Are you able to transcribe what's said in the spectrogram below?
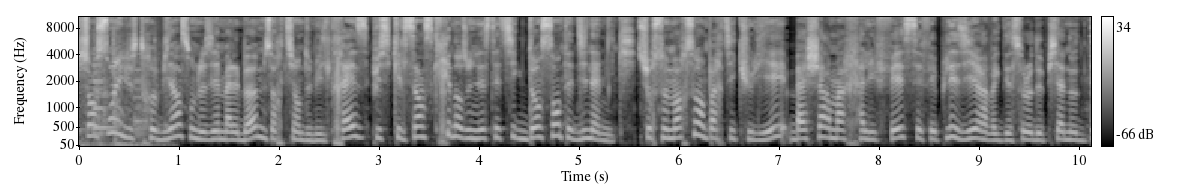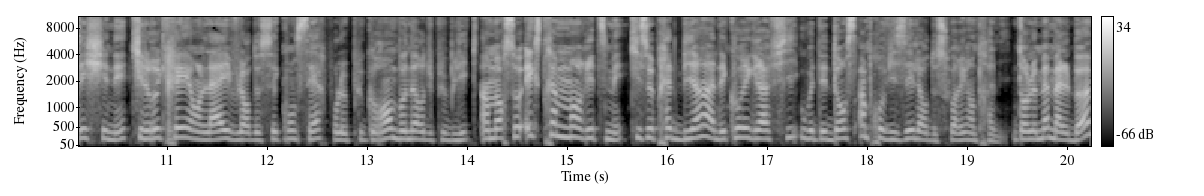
Cette chanson illustre bien son deuxième album, sorti en 2013, puisqu'il s'inscrit dans une esthétique dansante et dynamique. Sur ce morceau en particulier, Bachar Mar Khalife s'est fait plaisir avec des solos de piano déchaînés qu'il recrée en live lors de ses concerts pour le plus grand bonheur du public. Un morceau extrêmement rythmé, qui se prête bien à des chorégraphies ou à des danses improvisées lors de soirées entre amis. Dans le même album,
